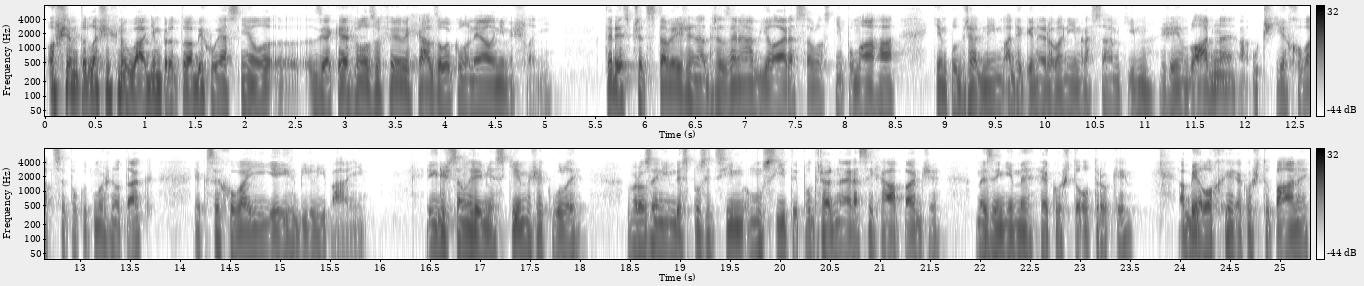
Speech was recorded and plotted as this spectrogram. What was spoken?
Ovšem tohle všechno uvádím proto, abych ujasnil, z jaké filozofie vycházelo koloniální myšlení. Tedy z představy, že nadřazená bílá rasa vlastně pomáhá těm podřadným a degenerovaným rasám tím, že jim vládne a učí je chovat se pokud možno tak, jak se chovají jejich bílí páni. I když samozřejmě s tím, že kvůli vrozeným dispozicím musí ty podřadné rasy chápat, že mezi nimi, jakožto otroky a bělochy, jakožto pány,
